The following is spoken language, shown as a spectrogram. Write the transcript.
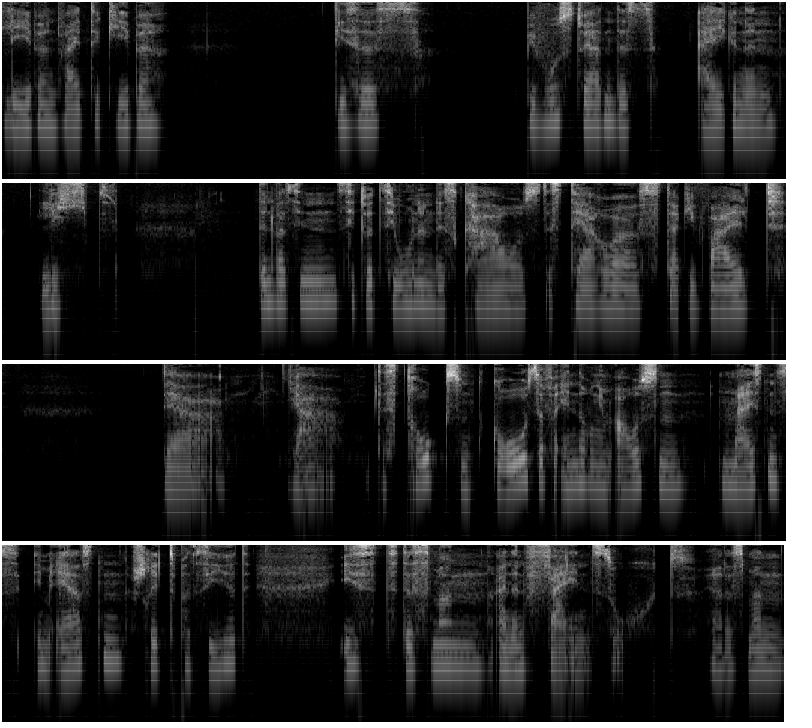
lebe und weitergebe. Dieses Bewusstwerden des eigenen Lichts. Denn was in Situationen des Chaos, des Terrors, der Gewalt, der, ja, des Drucks und großer Veränderung im Außen meistens im ersten Schritt passiert, ist, dass man einen Feind sucht, ja, dass man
